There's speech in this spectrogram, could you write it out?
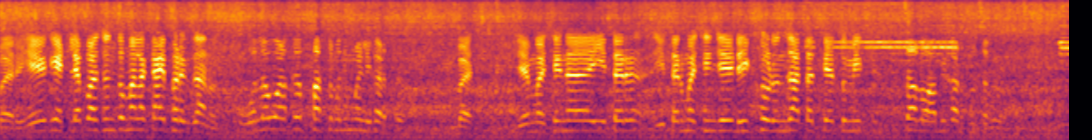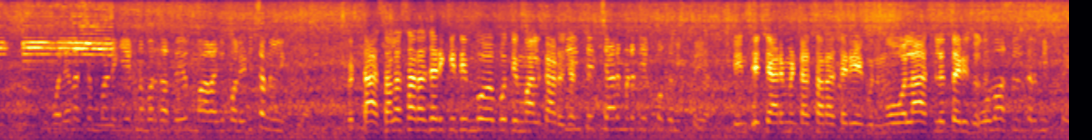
बरं हे घेतल्यापासून तुम्हाला काय फरक जाणवतो? ओलं वाळकं फास्टमध्ये मळली काढतं. बरं. जे मशीन इतर इतर मशीन जे ढीक सोडून जातात ते तुम्ही चालू आम्ही काढतो सगळं. ओल्याला शंभर टक्के एक नंबर जाते मालाची क्वालिटी चांगली निघते. बरं, तासाला सरासरी किती बो- पोती माल काढू तीन शकतो? ते चार मिनिटात एक पोतं निघतं या तीन ते चार मिनिटात सरासरी एक मग ओला असलं तरी सुद्धा. ओलं असेल तर निघतंय.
